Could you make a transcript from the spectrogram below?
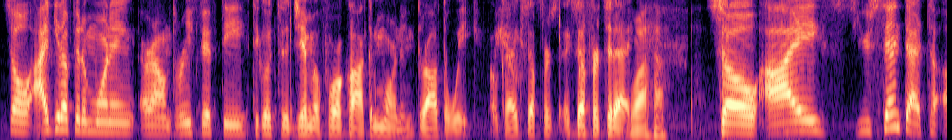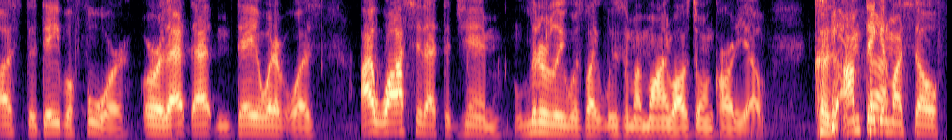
So I get up in the morning around 3:50 to go to the gym at four o'clock in the morning throughout the week. Okay, except for except for today. Wow. So I, you sent that to us the day before, or that that day or whatever it was. I watched it at the gym. Literally was like losing my mind while I was doing cardio, because I'm thinking to myself,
